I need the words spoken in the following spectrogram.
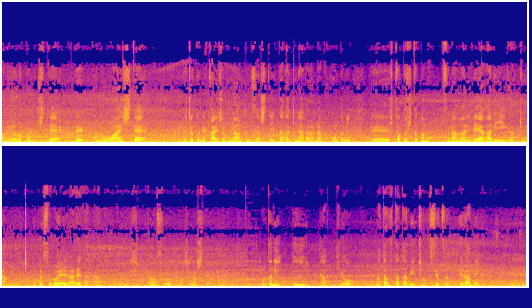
あのヨーロッパに来てであのお会いしてでちょっとね会食なんかもさせていただきながらなんか本当に、えー人と人とのつながりでやはりいい楽器がやっぱり揃えられたなっていう実感をすごく持ちましたよね。本当にいい楽器をまた再び直接選べに、えー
